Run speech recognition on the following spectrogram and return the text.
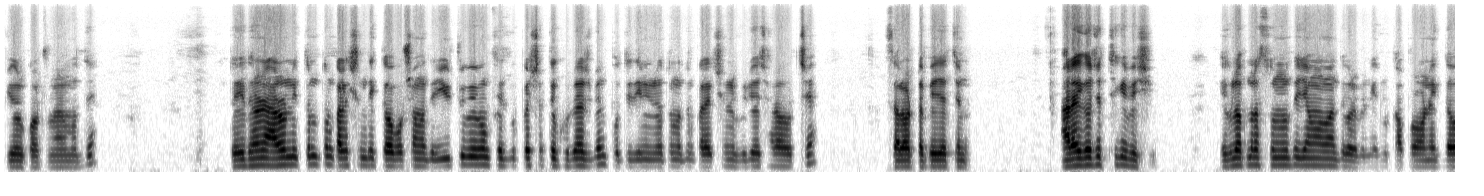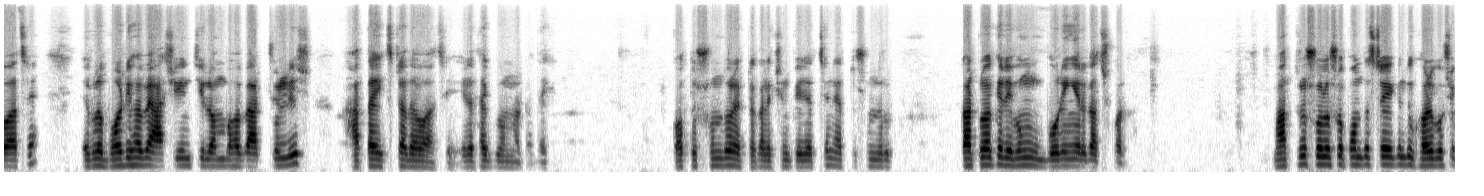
পিওর কটনের মধ্যে। তো এই ধরনের আরও নিত্য নতুন কালেকশন দেখতে অবশ্যই আমাদের ইউটিউব এবং ফেসবুক পেজ সাথে ঘুরে আসবেন। প্রতিদিনই নতুন নতুন কালেকশনের ভিডিও ছাড়া হচ্ছে। সালোয়ারটা পেয়ে যাচ্ছেন আড়াই গজের থেকে বেশি। এগুলো আপনারা সুন্নতি জামা বানাতে পারবেন। এগুলো কাপড় অনেক দেওয়া আছে। এগুলো বডি হবে আশি ইঞ্চি, লম্বা হবে আটচল্লিশ। হাতা এক্সট্রা দেওয়া আছে। এটা থাকবে অন্যটা, দেখেন। কত সুন্দর একটা কালেকশন পেয়ে যাচ্ছেন। এত সুন্দর কাটওয়ার্কের এবং বোরিং এর কাজ করা। মাত্র ষোলোশো পঞ্চাশ টাকায় কিন্তু ঘরে বসে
